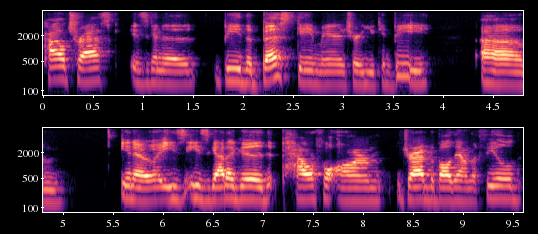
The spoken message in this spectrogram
Kyle Trask is going to be the best game manager you can be. Um, you know, he's he's got a good, powerful arm, drive the ball down the field.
